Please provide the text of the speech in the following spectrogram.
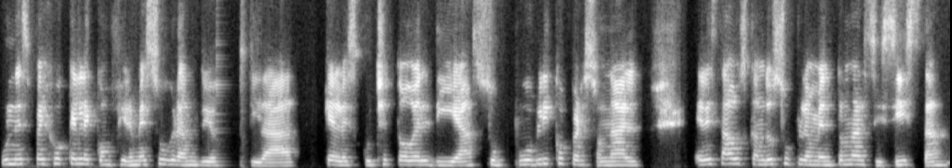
un espejo que le confirme su grandiosidad, que lo escuche todo el día, su público personal. Él estaba buscando suplemento narcisista,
